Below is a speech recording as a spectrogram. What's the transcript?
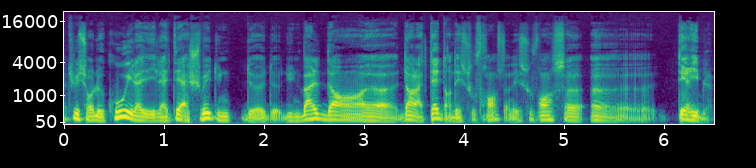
tué sur le coup, il a, été achevé d'une balle dans, euh, dans la tête, dans des souffrances, dans des souffrances euh, terribles.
